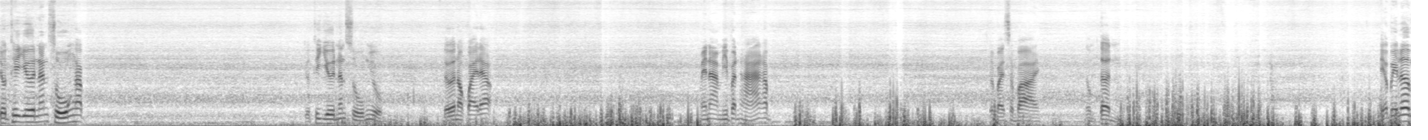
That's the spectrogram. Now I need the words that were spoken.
จุดที่ยืนนั้นสูงครับ จุดที่ยืนนั้นสูงอยู่ เดินออกไปแล้ว ไม่น่ามีปัญหาครับ สบายสบายๆนุ่มเติ้ลเดี๋ยวไปเริ่ม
